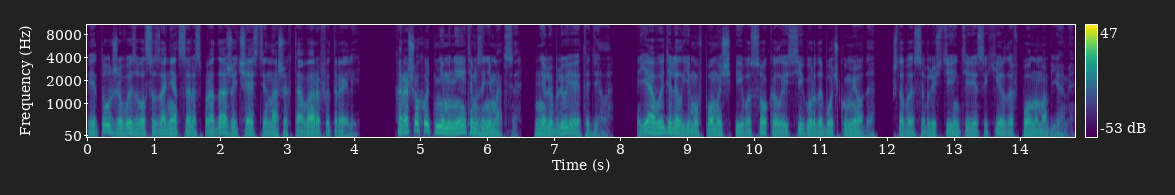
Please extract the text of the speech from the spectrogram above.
и тут же вызвался заняться распродажей части наших товаров и трелей. Хорошо хоть не мне этим заниматься, не люблю я это дело. Я выделил ему в помощь Ива Сокола и Сигурда бочку меда, чтобы соблюсти интересы Хирда в полном объеме.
